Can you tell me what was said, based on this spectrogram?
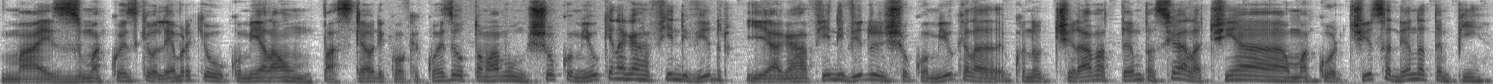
Mas uma coisa que eu lembro é que eu comia lá um pastel de qualquer coisa, eu tomava um chocomilk na garrafinha de vidro. E a garrafinha de vidro de chocomilk, ela, quando eu tirava a tampa, assim, ó, ela tinha uma cortiça dentro da tampinha.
